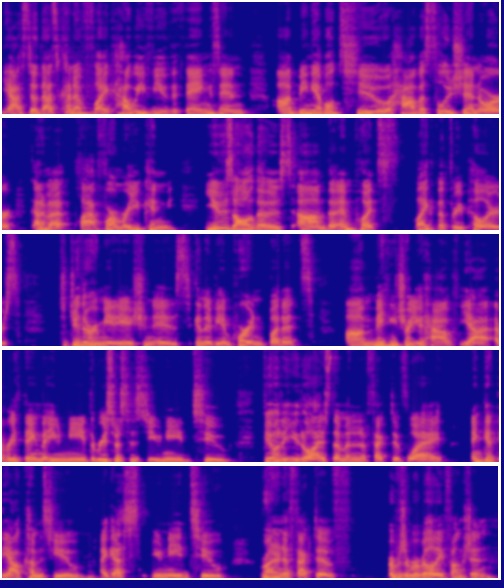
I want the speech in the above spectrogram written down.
Yeah, so that's kind of like how we view the things and uh, being able to have a solution or kind of a platform where you can use all those, um, the inputs like the three pillars to do the remediation is going to be important, but it's um, making sure you have yeah everything that you need the resources you need to be able to utilize them in an effective way and get the outcomes you i guess you need to run an effective observability function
